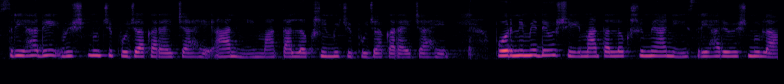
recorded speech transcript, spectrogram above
श्रीहरी विष्णूची पूजा करायची आहे आणि माता लक्ष्मीची पूजा करायची आहे. पौर्णिमे दिवशी माता लक्ष्मी आणि श्रीहरी विष्णूला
